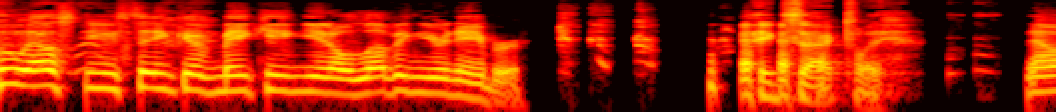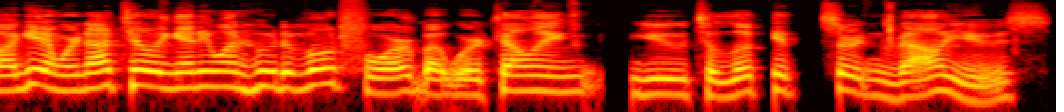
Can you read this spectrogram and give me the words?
who else do you think of making, you know, loving your neighbor? exactly. Now, again, we're not telling anyone who to vote for, but we're telling you to look at certain values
